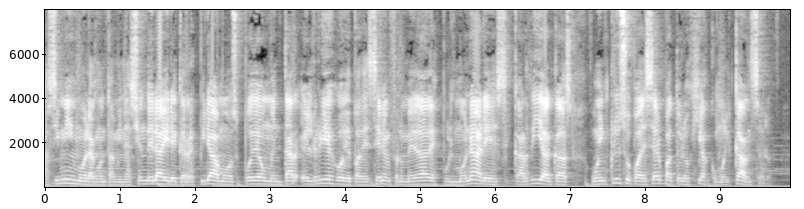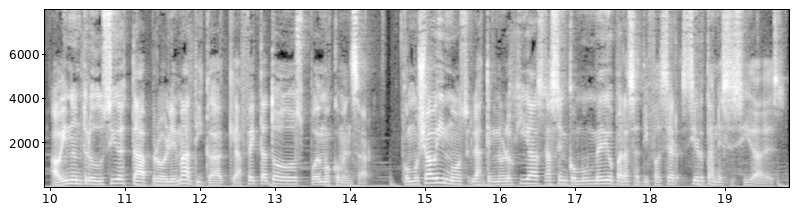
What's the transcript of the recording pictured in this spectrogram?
Asimismo, la contaminación del aire que respiramos puede aumentar el riesgo de padecer enfermedades pulmonares, cardíacas o incluso padecer patologías como el cáncer. Habiendo introducido esta problemática que afecta a todos, podemos comenzar. Como ya vimos, las tecnologías nacen como un medio para satisfacer ciertas necesidades.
